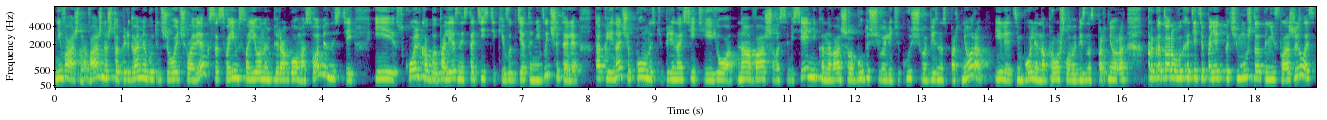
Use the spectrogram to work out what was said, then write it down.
Неважно. Важно, что перед вами будет живой человек со своим слоеным пирогом особенностей, и сколько бы полезной статистики вы где-то не вычитали, так или иначе полностью переносить ее на вашего собеседника, на вашего будущего или текущего бизнес-партнера, или тем более на прошлого бизнес-партнера, про которого вы хотите понять, почему что-то не сложилось,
